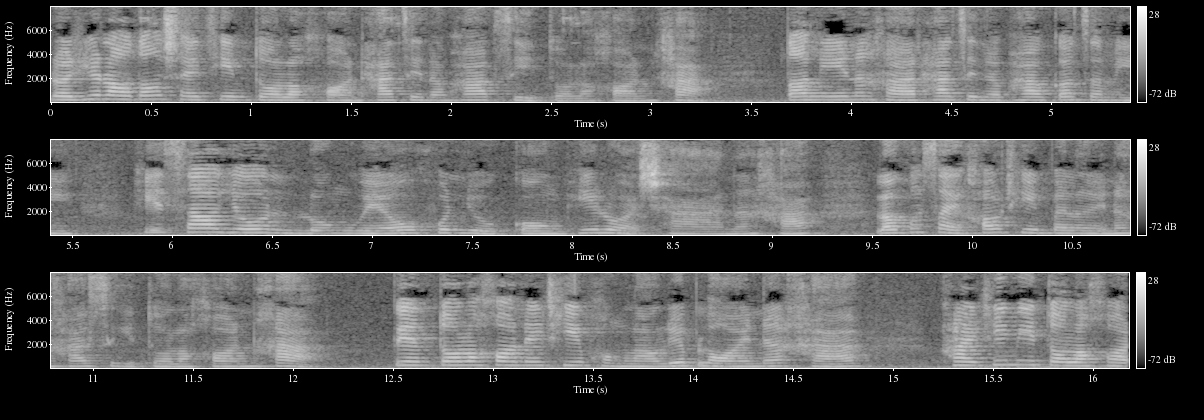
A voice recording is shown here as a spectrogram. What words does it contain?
โดยที่เราต้องใช้ทีมตัวละครธาตุจินภาพ 4 ตัวละครค่ะ ตอนนี้นะคะธาตุจินภาพก็จะมีพี่เศร้ายนลุงเวล คุณอยู่กง พี่หลวชานะคะ แล้วก็ใส่เข้าทีมไปเลยนะคะ4ตัวละครค่ะ เปลี่ยนตัวละครในทีมของเราเรียบร้อยนะคะ ใครที่มีตัวละคร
